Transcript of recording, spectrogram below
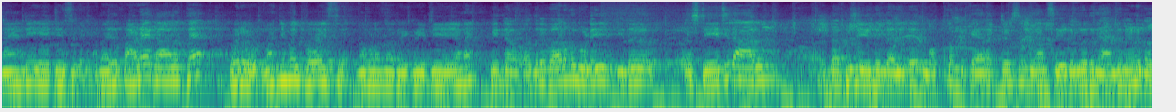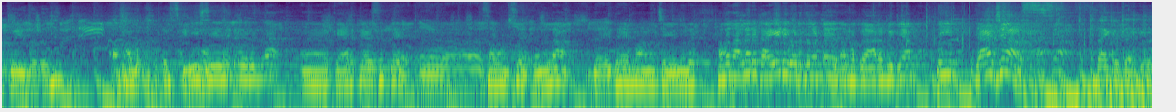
നയന്റീൻ എയ്റ്റീസിൽ അതായത് പഴയ കാലത്തെ ഒരു മഞ്ഞുമൽ വോയിസ് നമ്മളൊന്ന് റിക്രീറ്റ് ചെയ്യണേ. പിന്നെ അതിന് വേറൊന്നും കൂടി ഇത് സ്റ്റേജിൽ ആരും ഡബ് ചെയ്യുന്നില്ല. അതിന്റെ മൊത്തം ക്യാരക്ടേഴ്സും ഞാൻ സൈഡിൽ നിന്ന് ഞാൻ തന്നെയാണ് ഡബ് ചെയ്യുന്നത്. ഈ സ്റ്റേജിൽ വരുന്ന ക്യാരക്ടേഴ്സിന്റെ സൗണ്ട്സ് എല്ലാം ഇദ്ദേഹമാണ് ചെയ്യുന്നത്. അപ്പൊ നല്ലൊരു കൈയടി കൊടുത്തുകൊണ്ട് നമുക്ക് ആരംഭിക്കാം. Team Rajas thank you thank you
